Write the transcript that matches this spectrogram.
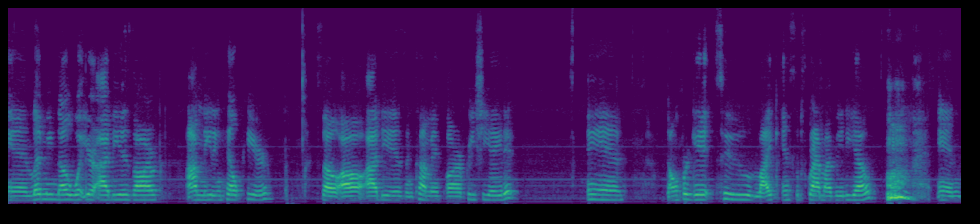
and let me know what your ideas are. I'm needing help here. So all ideas and comments are appreciated. And don't forget to like and subscribe my video. and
